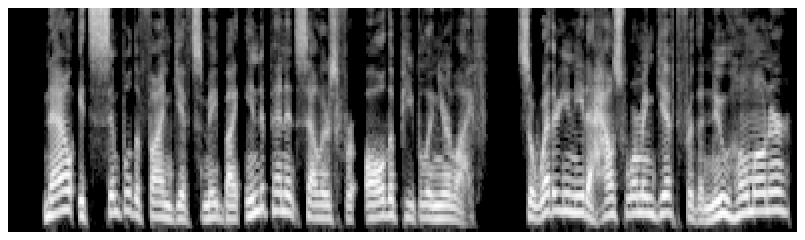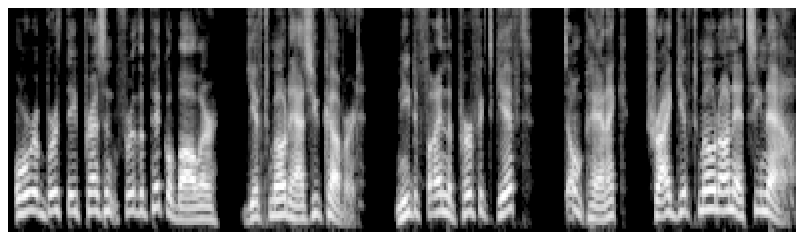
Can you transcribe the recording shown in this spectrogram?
Now it's simple to find gifts made by independent sellers for all the people in your life. So whether you need a housewarming gift for the new homeowner or a birthday present for the pickleballer, gift mode has you covered. Need to find the perfect gift? Don't panic. Try gift mode on Etsy now.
